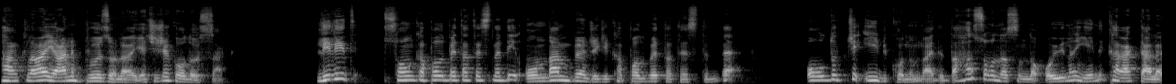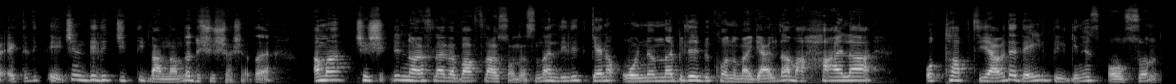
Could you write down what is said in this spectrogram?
Tanklara yani Bruiser'lara geçecek olursak. Lilith son kapalı beta testinde değil ondan bir önceki kapalı beta testinde oldukça iyi bir konumdaydı. Daha sonrasında oyuna yeni karakterler ekledikleri için Lilith ciddi bir anlamda düşüş yaşadı. Ama çeşitli nerfler ve bufflar sonrasında Lilith gene oynanılabilir bir konuma geldi ama hala o top tier'de değil bilginiz olsun.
